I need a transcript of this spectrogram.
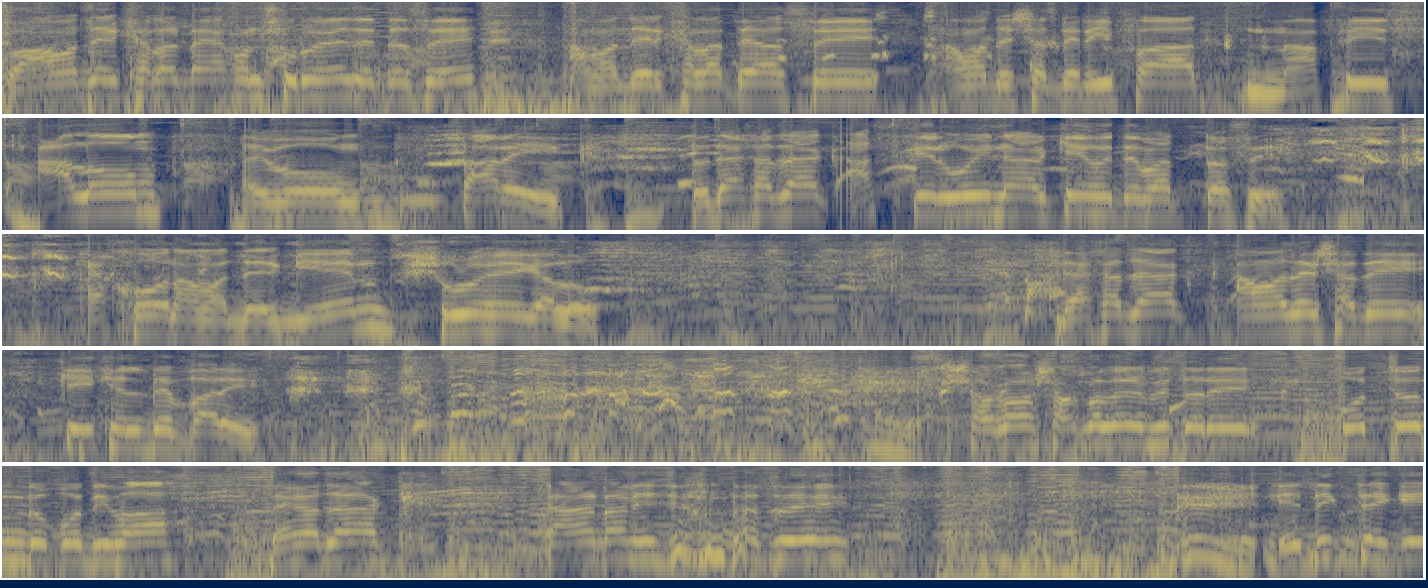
তো আমাদের খেলাটা এখন শুরু হয়ে যেতেছে আমাদের খেলাতে আছে আমাদের সাথে রিফাত, নাফিস, আলম এবং তারেক। তো দেখা যাক আজকের উইনার কে হতে পারতেছে। এখন আমাদের গেম শুরু হয়ে গেল। দেখা যাক আমাদের সাথে কে খেলতে পারে। সকল সকলের ভিতরে প্রচণ্ড প্রতিভা। দেখা যাক টানাটানি চলতেছে। এদিক থেকে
